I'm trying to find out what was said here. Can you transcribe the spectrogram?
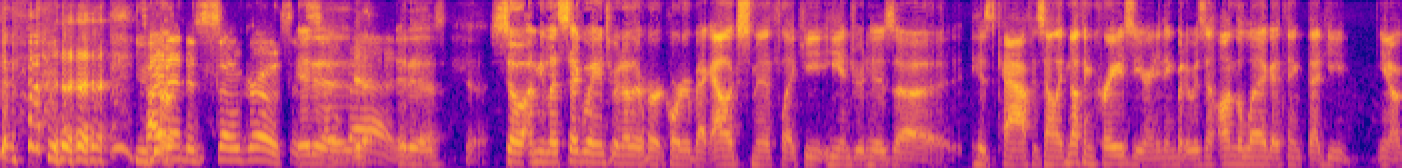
You Tight go. end is so gross. It's It so is. bad. It is. Yeah. So I mean, let's segue into another hurt quarterback, Alex Smith. Like he he injured his uh his calf. It's not like nothing crazy or anything, but it was on the leg. I think that he you know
